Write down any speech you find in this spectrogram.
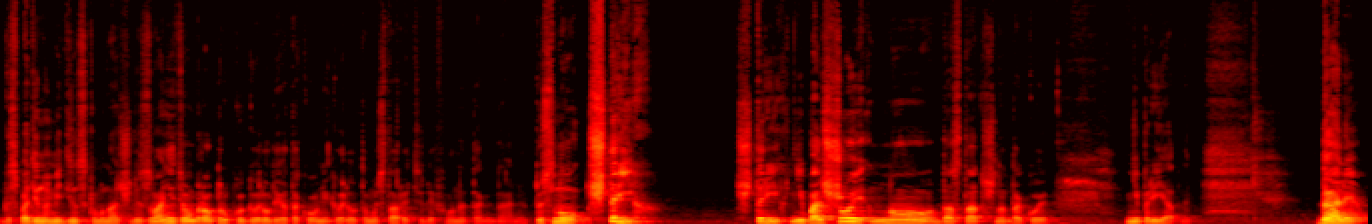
Господину Мединскому начали звонить, он брал трубку и говорил, я такого не говорил, это мой старый телефон и так далее. То есть, ну, штрих – Штрих небольшой, но достаточно такой неприятный. Далее,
